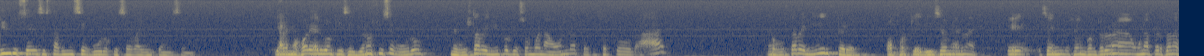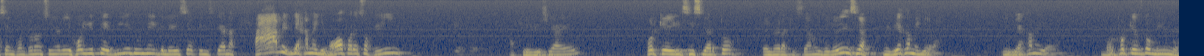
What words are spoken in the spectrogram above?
¿Quién de ustedes está bien seguro que se va a ir con el Señor? Y a lo mejor hay alguien que dice, yo no estoy seguro, me gusta venir porque son buena onda, porque sé todo dar. Me gusta venir, pero, o porque dice una, eh, se, encontró una, persona, se encontró un señor y dijo, oye, te vi en una iglesia cristiana. Ah, mi vieja me llevó, por eso fui. Así decía él. Porque sí es cierto, él no era cristiano. Y yo decía, mi vieja me lleva. Mi vieja me lleva. Voy porque es domingo.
